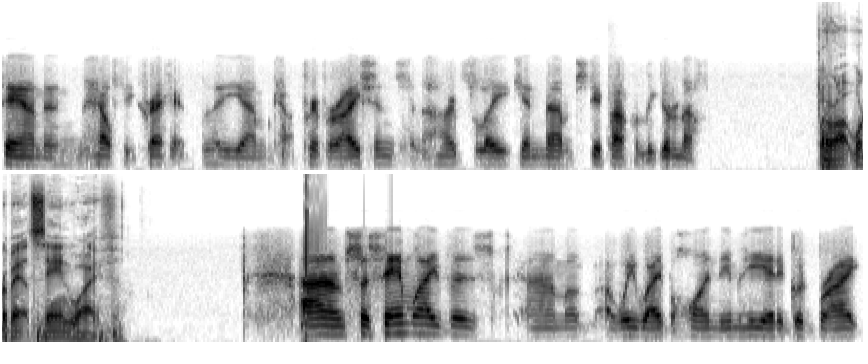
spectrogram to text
sound and healthy crack at the um, cup preparations, and hopefully can um, step up and be good enough. All right. What about Sandwave? Um, so Sandwave is um, a, a, wee way behind them. He had a good break,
